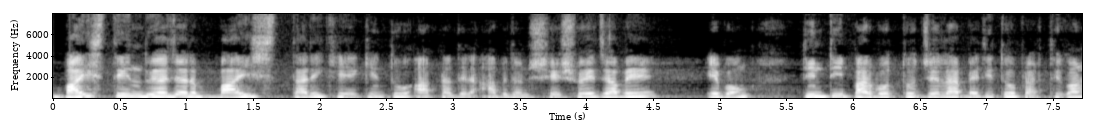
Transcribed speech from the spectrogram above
বাইশ তিন দুই হাজার বাইশ তারিখে কিন্তু আপনাদের আবেদন শেষ হয়ে যাবে এবং তিনটি পার্বত্য জেলা ব্যতীত প্রার্থীগণ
